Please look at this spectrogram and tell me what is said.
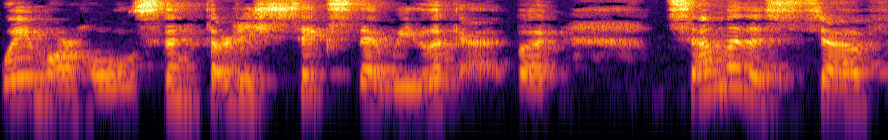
way more holes than 36 that we look at. But some of the stuff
